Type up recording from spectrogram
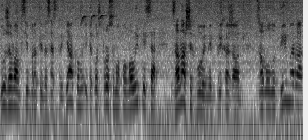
Дуже вам всі брати та сестри дякуємо і також просимо помолитися за наших воїнів, прихожан, за Володимира,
